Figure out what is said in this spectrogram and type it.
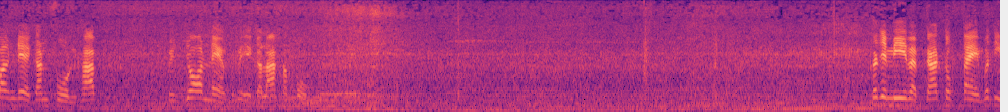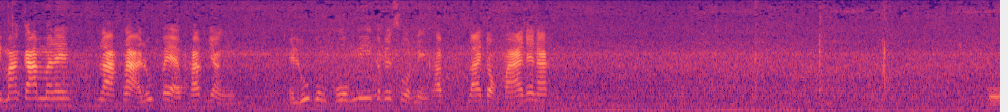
บังแดดกันฝนครับ เป็นยอดแหลมที่เป็นเอกลักษณ์ครับผมก็จะมีแบบการตกแต่งประติมากรรมอะไรหลากหลายรูปแบบครับ อย่างไอ้รูปวงกลมนี่ก็เป็นส่วนหนึ่งครับ ลายดอกไม้ด้วยนะโอ้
